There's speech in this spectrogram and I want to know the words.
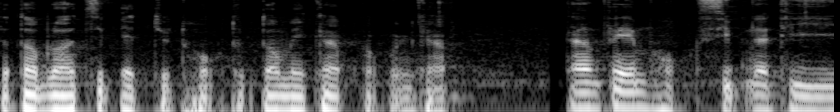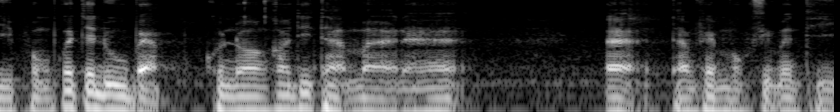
สต็อปลอส11.6 ถูกต้องไหมครับ ขอบคุณครับไทม์เฟรม60 นาที ผมก็จะดูแบบคุณน้องเขาที่ถามมานะฮะอ่าไทม์เฟรม60 นาที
